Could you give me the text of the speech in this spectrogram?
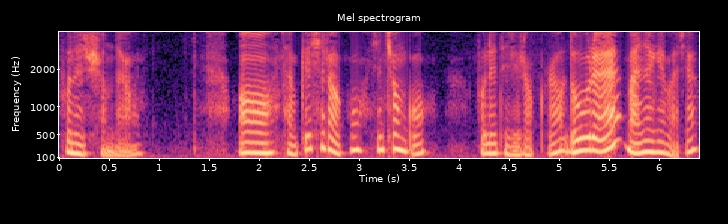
보내주셨나요? 어, 잠 깨시라고 신청곡 보내드리려고요. 노을에 만약에 말이야.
